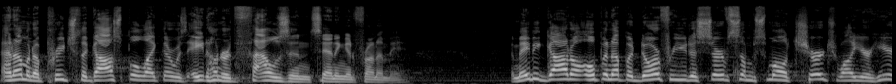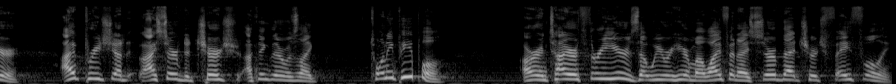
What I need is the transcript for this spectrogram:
And I'm going to preach the gospel like there was 800,000 standing in front of me. And maybe God will open up a door for you to serve some small church while you're here. I preached, I served a church, I think there was like 20 people. Our entire three years that we were here, my wife and I served that church faithfully.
